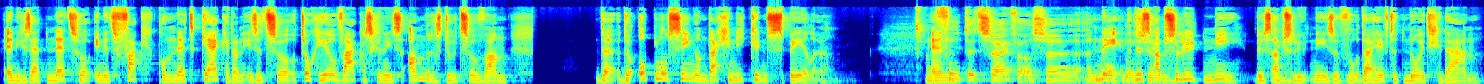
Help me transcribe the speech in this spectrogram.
en je bent net zo in het vak, kom net kijken, dan is het zo toch heel vaak als je dan iets anders doet, zo van de, de oplossing omdat je niet kunt spelen. En, Voelt dit schrijven als uh, een nee, oplossing? dus absoluut niet. Dus absoluut niet. Ze voelt, dat heeft het nooit gedaan.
